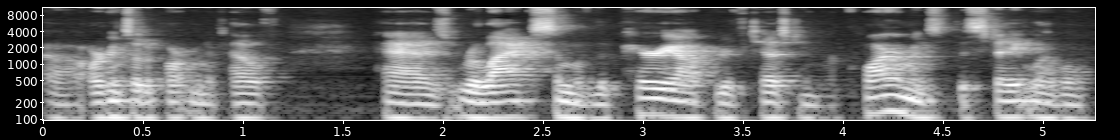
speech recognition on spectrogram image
uh, Arkansas Department of Health has relaxed some of the perioperative testing requirements at the state level.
